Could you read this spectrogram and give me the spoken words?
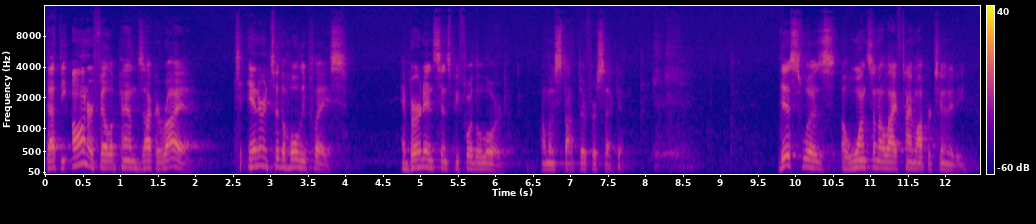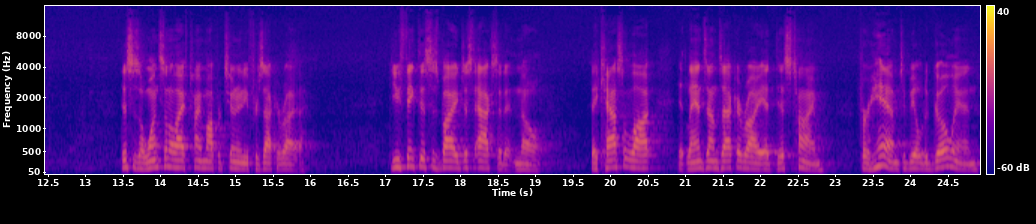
that the honor fell upon Zechariah to enter into the holy place and burn incense before the Lord. I'm going to stop there for a second. This was a once in a lifetime opportunity. This is a once in a lifetime opportunity for Zechariah. Do you think this is by just accident? No. They cast a lot, it lands on Zechariah at this time for him to be able to go in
